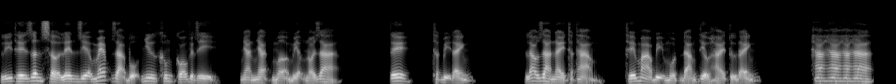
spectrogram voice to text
Lý thế dân sờ lên ria mép giả bộ như không có việc gì, nhàn nhạt mở miệng nói ra. T, thật bị đánh. Lao già này thật thảm, thế mà bị một đám tiểu hài tử đánh. Ha ha ha ha,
